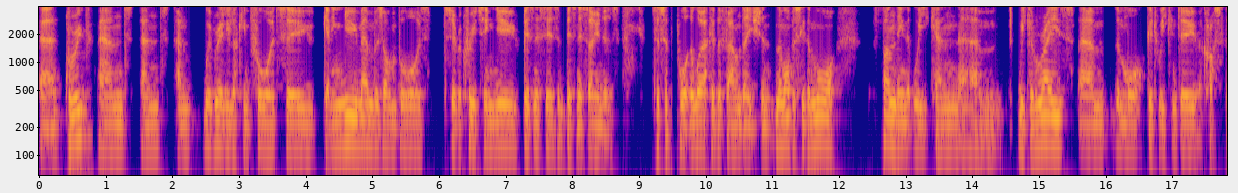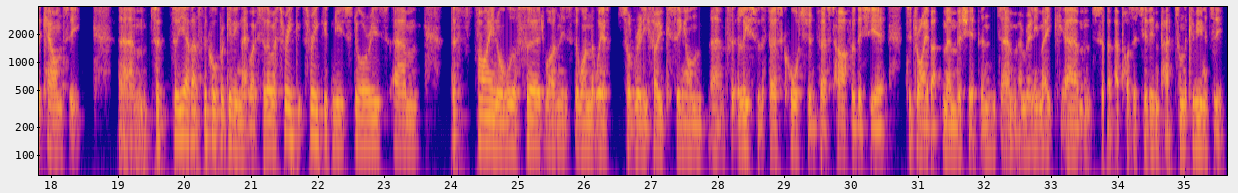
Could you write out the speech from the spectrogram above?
uh, group, and and and we're really looking forward to getting new members on board, to recruiting new businesses and business owners to support the work of the foundation. And obviously, the more funding that we can um, we can raise, um, the more good we can do across the county. Um, so so yeah, that's the corporate giving network. So there were three three good news stories. The final, the third one, is the one that we're sort of really focusing on, uh, for, at least for the first quarter and first half of this year, to drive up membership and um, and really make um, a positive impact on the community.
